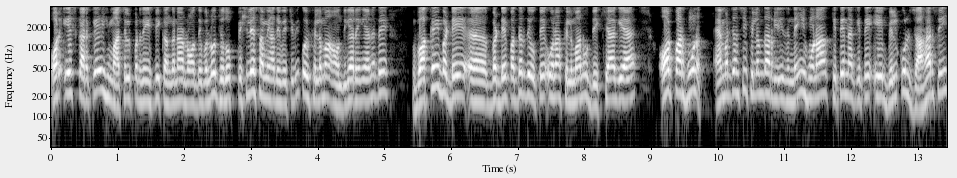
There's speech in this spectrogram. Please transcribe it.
ਔਰ ਇਸ ਕਰਕੇ ਹਿਮਾਚਲ ਪ੍ਰਦੇਸ਼ ਦੀ ਕੰਗਨਾ ਰਣੌਤ ਦੇ ਵੱਲੋਂ ਜਦੋਂ ਪਿਛਲੇ ਸਮਿਆਂ ਦੇ ਵਿੱਚ ਵੀ ਕੋਈ ਫਿਲਮਾਂ ਆਉਂਦੀਆਂ ਰਹੀਆਂ ਨੇ ਤੇ ਵਾਕਈ ਵੱਡੇ ਵੱਡੇ ਪੱਧਰ ਦੇ ਉੱਤੇ ਉਹਨਾਂ ਫਿਲਮਾਂ ਨੂੰ ਦੇਖਿਆ ਗਿਆ ਔਰ ਪਰ ਹੁਣ ਐਮਰਜੈਂਸੀ ਫਿਲਮ ਦਾ ਰਿਲੀਜ਼ ਨਹੀਂ ਹੋਣਾ, ਕਿਤੇ ਨਾ ਕਿਤੇ ਇਹ ਬਿਲਕੁਲ ਜ਼ਾਹਰ ਸੀ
